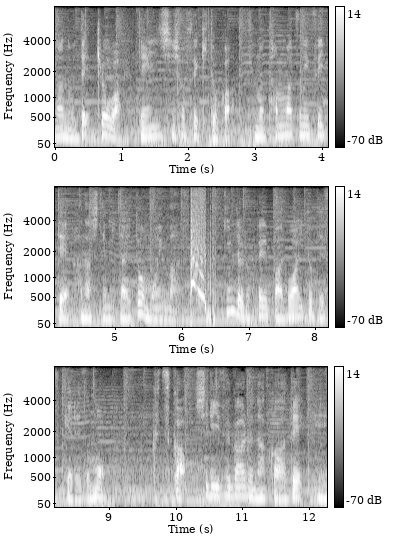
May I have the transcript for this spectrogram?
なので今日は電子書籍とかその端末について話してみたいと思います。Kindle ペーパーホワイトですけれどもいくつかシリーズがある中で、えー、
